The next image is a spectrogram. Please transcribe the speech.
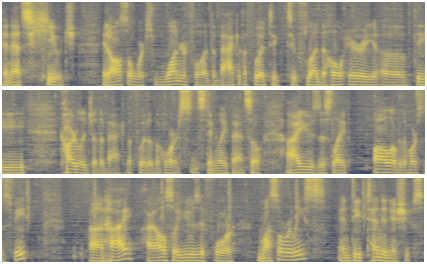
And that's huge. It also works wonderful at the back of the foot to, to flood the whole area of the cartilage of the back of the foot of the horse and stimulate that. So I use this light all over the horse's feet. On high, I also use it for muscle release and deep tendon issues.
